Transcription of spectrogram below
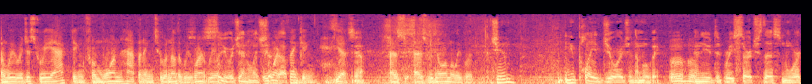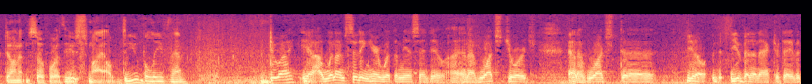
And we were just reacting from one happening to another. We weren't really. So you were generally we weren't thinking, yes, Yeah. as, as we normally would. Jim, you played George in the movie, Mm-hmm. and you did research this and worked on it and so forth. You smiled. Do you believe them? Do I? Yeah, when I'm sitting here with them, yes, I do. I, and I've watched George, and I've watched uh, you know, you've been an actor, David,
